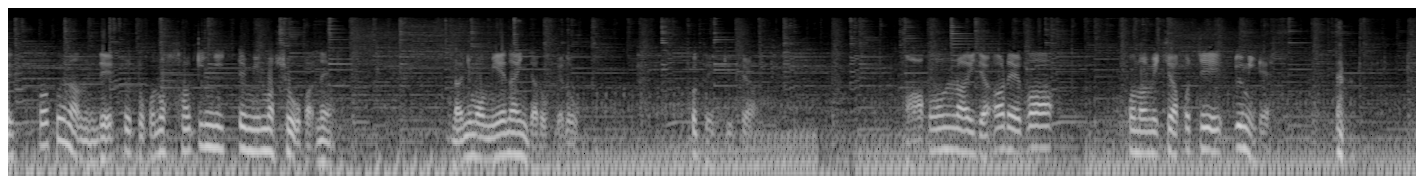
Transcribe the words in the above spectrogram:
せっかくなんで、ちょっとこの先に行ってみましょうかね。何も見えないんだろうけど、お天気じゃ。まあ、本来であれば、この道はこっち、海です。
